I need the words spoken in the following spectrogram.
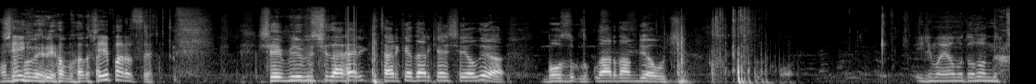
onu Şey- mu veriyor bana? Şey parası. Şey minibüsçüler her terk ederken şey alıyor. Bozukluklardan bir avuç. Elim ayağımı dolandı.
